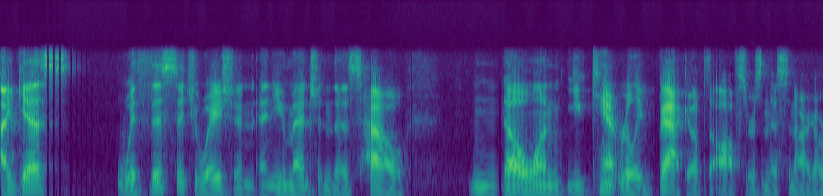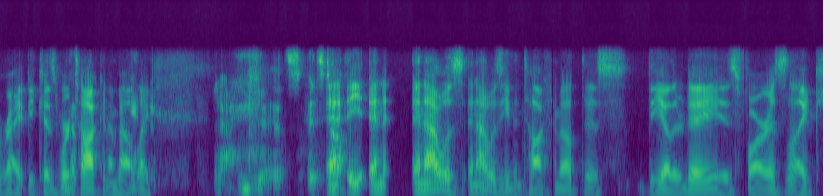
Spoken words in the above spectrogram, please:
i guess with this situation and you mentioned this how no one you can't really back up the officers in this scenario right? Because we're talking about like yeah it's it's tough. And, and and i was and i was even talking about this the other day as far as like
